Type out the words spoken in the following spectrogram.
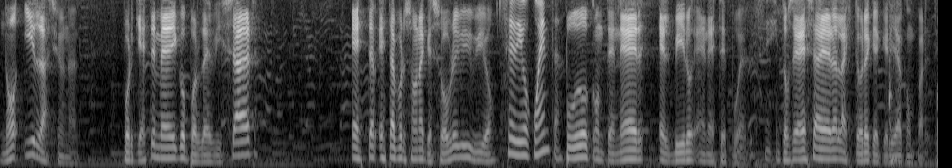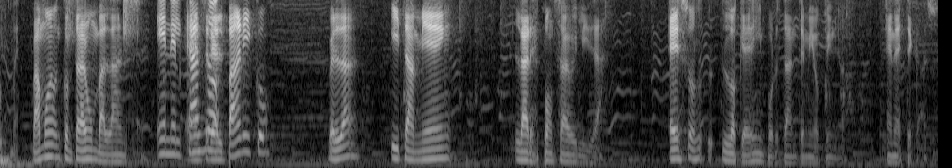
no irracional. Porque este médico, por revisar esta, esta persona que sobrevivió, Se dio cuenta. pudo contener el virus en este pueblo. Sí. Entonces, esa era la historia que quería compartir. Bueno. Vamos a encontrar un balance En el caso. entre el pánico, ¿verdad? Y también la responsabilidad. Eso es lo que es importante, en mi opinión, en este caso.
